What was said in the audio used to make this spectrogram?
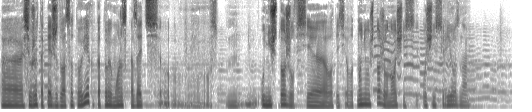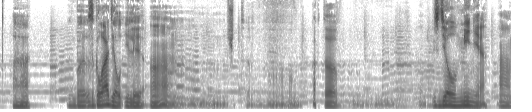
сюжет, опять же, 20 века, который, можно сказать, уничтожил все вот эти вот, ну не уничтожил, но очень, очень серьезно а, как бы сгладил или а, как-то сделал менее а,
